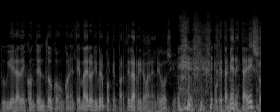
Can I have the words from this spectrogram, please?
tuviera descontento con, el tema de los libros porque en parte le arruinaban el negocio. Porque también está eso.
